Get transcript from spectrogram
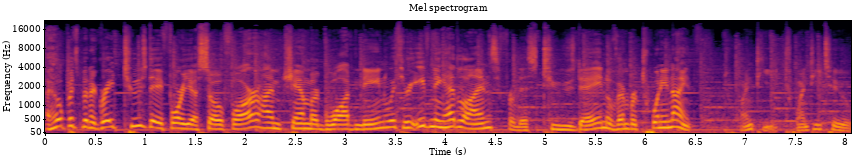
I hope it's been a great Tuesday for you so far. I'm Chandler Guadagnine with your evening headlines for this Tuesday, November 29th, 2022.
